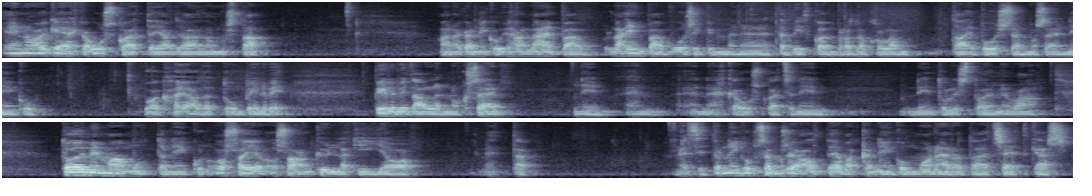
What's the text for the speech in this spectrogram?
en oikein ehkä usko, että jotain tommosta ainakaan niin kuin ihan lähimpään, lähimpään vuosikymmeneen, että Bitcoin-protokolla taipuisi semmoiseen niin kuin vaikka hajautettuun pilvi, pilvitallennukseen, niin en, en ehkä usko, että se niin, niin tulisi toimimaan toimimaan, mutta niin kuin osa ja osa on kylläkin joo. Että, että sitten on niin semmoisia altteja vaikka niin kuin Monero tai Zcash,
